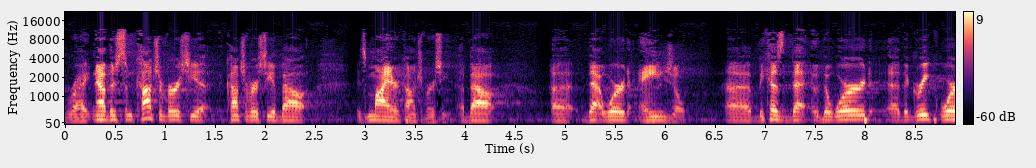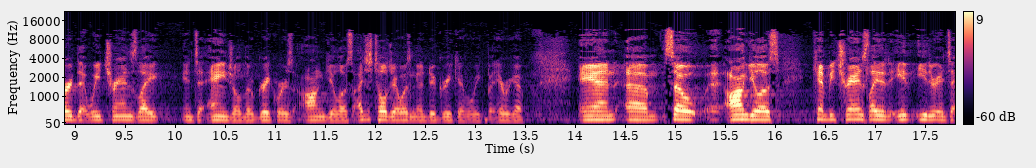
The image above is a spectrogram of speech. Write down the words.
right? Now, there's some controversy, controversy about, it's minor controversy, about uh, that word angel. Uh, because that, the word, uh, the Greek word that we translate into angel, the Greek word is angelos. I just told you I wasn't going to do Greek every week, but here we go. And um, so uh, angelos can be translated e- either into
